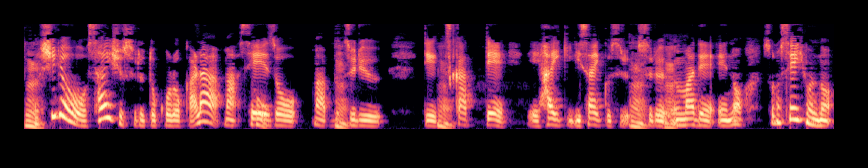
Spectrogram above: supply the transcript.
うん。資料を採取するところから、まあ製造、まあ物流で使って、えー廃棄、リサイクルする、までの、その製品の、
